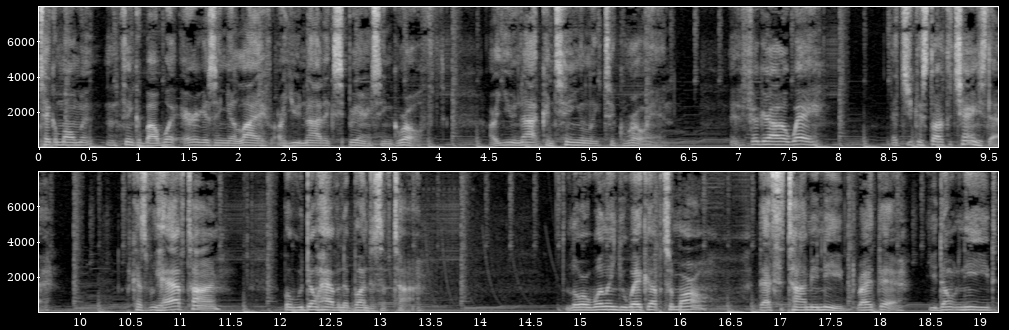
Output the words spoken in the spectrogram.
take a moment, and think about what areas in your life are you not experiencing growth? Are you not continually to grow in? And figure out a way that you can start to change that. Because we have time, but we don't have an abundance of time. Lord willing, you wake up tomorrow that's the time you need right there. You don't need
